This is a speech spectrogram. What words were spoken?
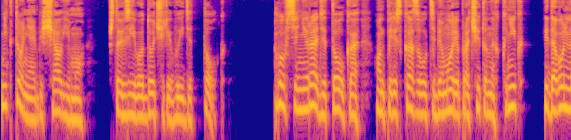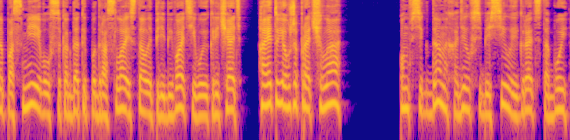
Никто не обещал ему, что из его дочери выйдет толк. Вовсе не ради толка он пересказывал тебе море прочитанных книг и довольно посмеивался, когда ты подросла и стала перебивать его и кричать «А эту я уже прочла!» Он всегда находил в себе силы играть с тобой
